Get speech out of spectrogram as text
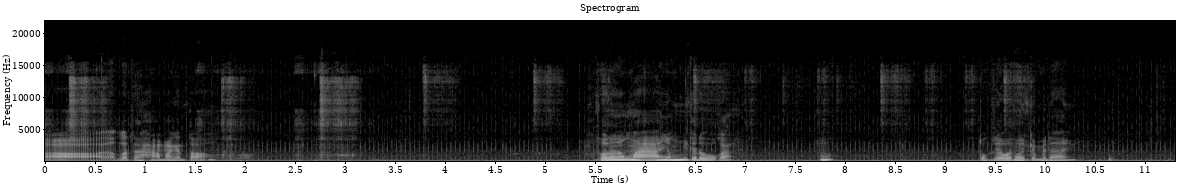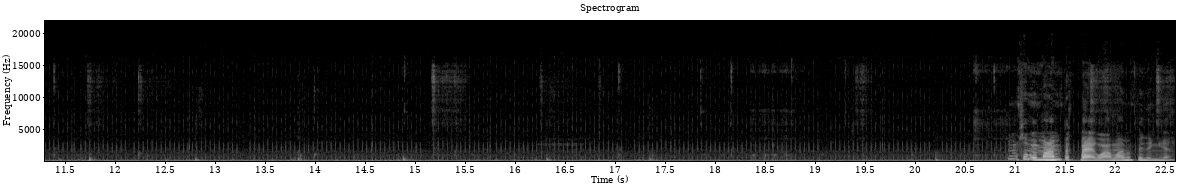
อ่าเราก็จะหามันกันต่อ โท ษนะน้องหมายังไม่มีกระดูกอะตกใจว่าทำไมเก็บไม่ได้ ทำไมไม้มันแปลกๆวะไม้มันเป็นอย่างเงี้ย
